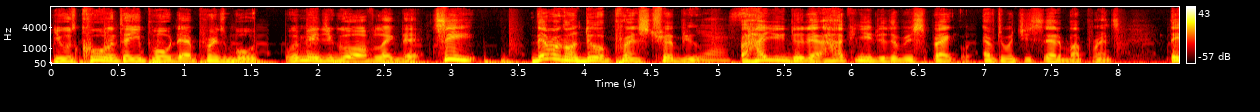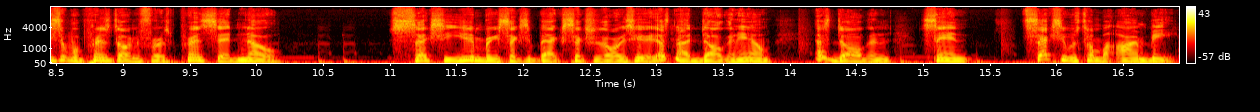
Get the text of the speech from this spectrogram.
you was cool until you pulled that Prince bull. What made you go off like that? See, they were going to do a Prince tribute. Yes. But how you do that? How can you do the respect after what you said about Prince? They said, well, Prince dogged him first. Prince said, no, sexy, you didn't bring sexy back. Sexy was always here. That's not dogging him. That's dogging saying sexy was talking about R&B.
